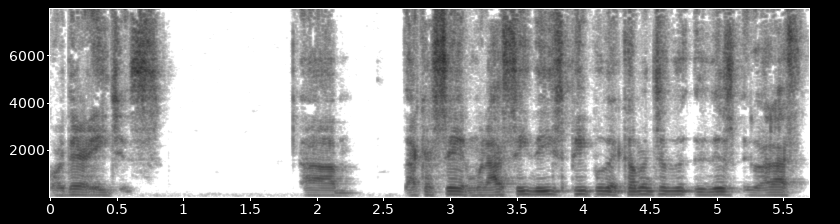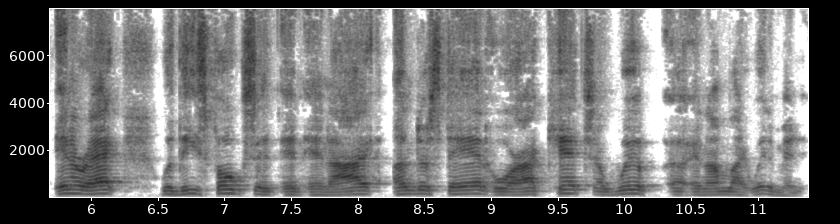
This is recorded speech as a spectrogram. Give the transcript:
or their ages. Um, like I said, when I see these people that come into the, this, when I interact with these folks and, and, and I understand or I catch a whip uh, and I'm like, wait a minute,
